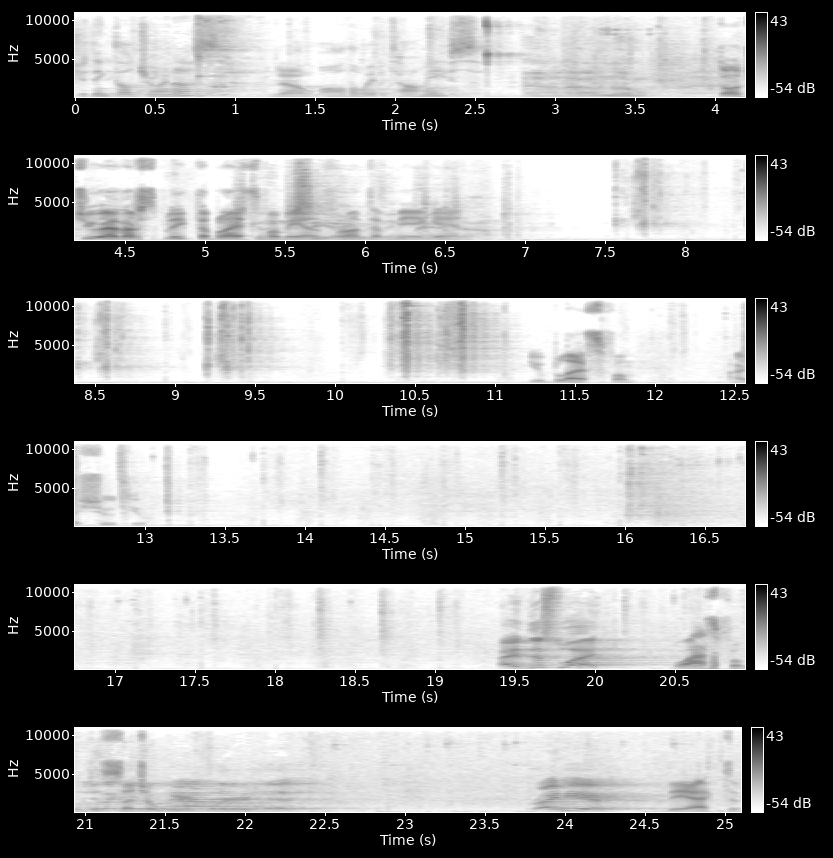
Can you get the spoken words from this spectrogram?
you think they'll join us? No. All the way to Tommy's? Well, I don't know. Don't you ever speak the Just gonna blasphemy in front of me again. out. You blaspheme. I shoot you. Hey, this way. Blasphemed is such a weird word. Right here. The act of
